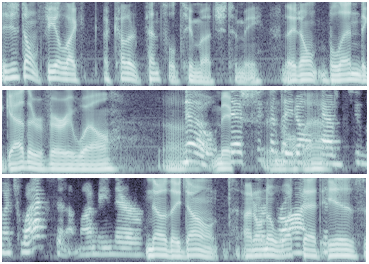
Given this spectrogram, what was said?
they just don't feel like a colored pencil too much to me. They don't blend together very well. Uh, no, that's because they don't that. have too much wax in them. I mean, they're no, they don't. I don't know what that is.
